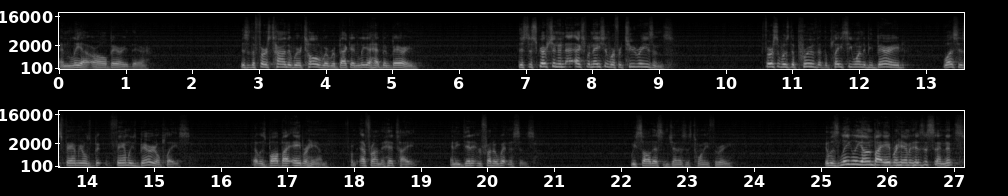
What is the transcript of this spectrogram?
and Leah are all buried there. This is the first time that we're told where Rebekah and Leah had been buried. This description and explanation were for two reasons. First, it was to prove that the place he wanted to be buried was his family's burial place that was bought by Abraham from Ephron the Hittite, and he did it in front of witnesses. We saw this in Genesis 23. It was legally owned by Abraham and his descendants,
